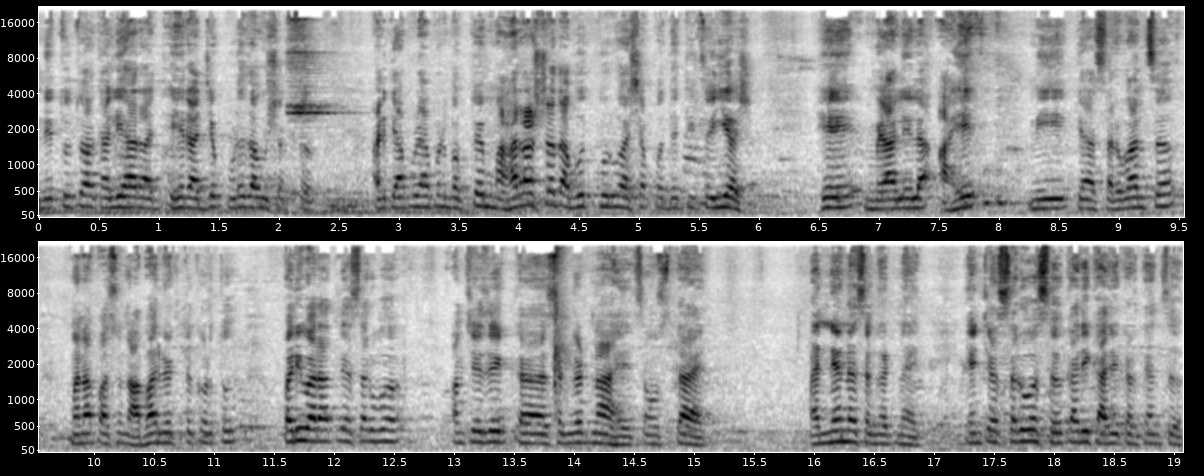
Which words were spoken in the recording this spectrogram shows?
नेतृत्वाखाली हा राज्य हे राज्य पुढे जाऊ शकतं. आणि त्यामुळे आपण बघतोय महाराष्ट्रात अभूतपूर्व अशा पद्धतीचं यश हे मिळालेलं आहे. मी त्या सर्वांचं मनापासून आभार व्यक्त करतो. परिवारातल्या सर्व आमचे जे संघटना आहेत संस्था आहेत अन्यान्य संघटना आहेत यांच्या सर्व सहकारी कार्यकर्त्यांचं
